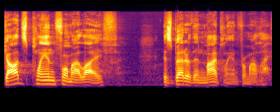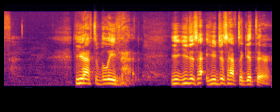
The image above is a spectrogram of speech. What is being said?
God's plan for my life is better than my plan for my life. You have to believe that. You, you, just, ha- you just have to get there.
